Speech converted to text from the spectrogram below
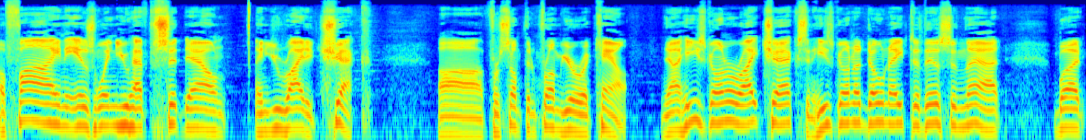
A fine is when you have to sit down and you write a check uh, for something from your account. Now, he's going to write checks and he's going to donate to this and that, but,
